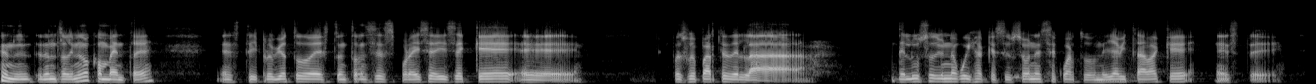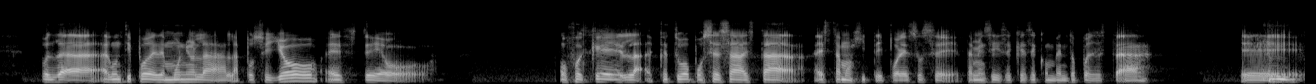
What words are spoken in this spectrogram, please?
dentro del mismo convento, ¿eh? Este, y prohibió todo esto. Entonces, por ahí se dice que eh, pues fue parte de la del uso de una ouija que se usó en ese cuarto donde ella habitaba que este pues algún tipo de demonio la, la poseyó este o, o fue que la que tuvo posesa esta esta monjita y por eso se también se dice que ese convento pues está eh,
